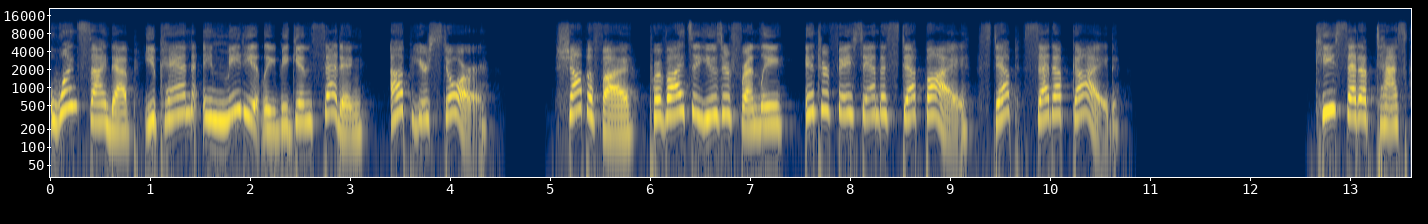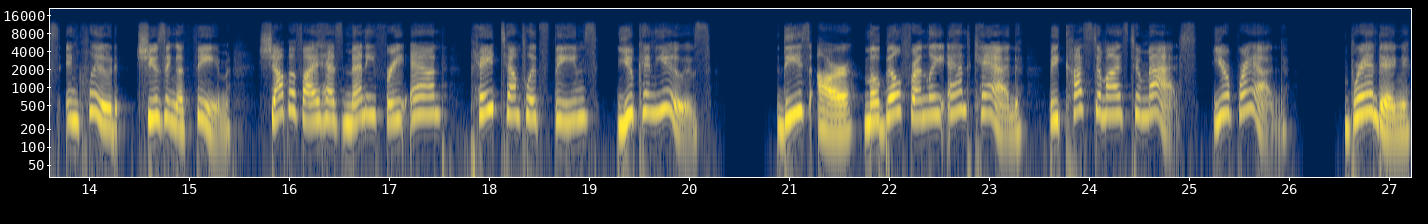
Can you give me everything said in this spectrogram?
Once signed up, you can immediately begin setting up your store. Shopify provides a user-friendly interface and a step-by-step setup guide. Key setup tasks include choosing a theme. Shopify has many free and paid templates themes you can use. These are mobile-friendly and can be customized to match your brand. Branding.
